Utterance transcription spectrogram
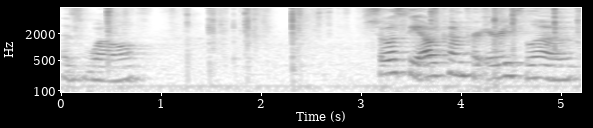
as well. Show us the outcome for Aries love.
